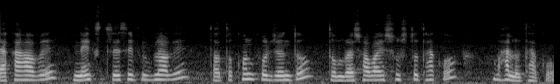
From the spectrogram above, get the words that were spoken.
দেখা হবে নেক্সট রেসিপি ব্লগে ততক্ষণ পর্যন্ত তোমরা সবাই সুস্থ থাকো, ভালো থাকো।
